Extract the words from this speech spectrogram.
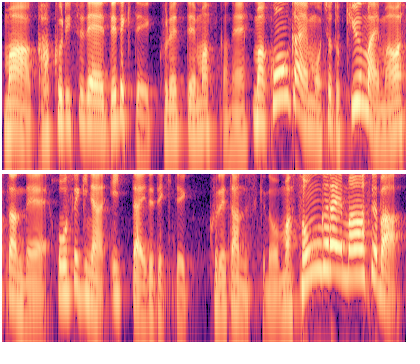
まあ確率で出てきてくれてますかね。まあ今回もちょっと9枚回したんで宝石ニャン1体出てきてくれたんですけどまあそんぐらい回せば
